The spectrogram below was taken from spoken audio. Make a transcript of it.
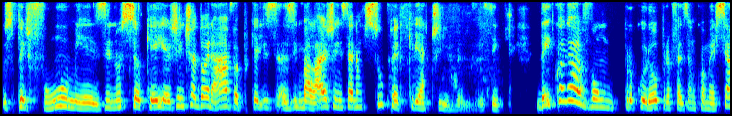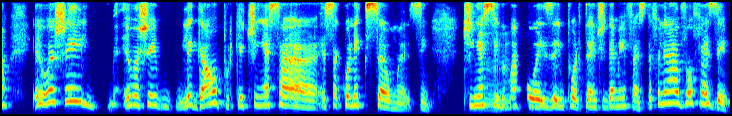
os perfumes e não sei o quê, e a gente adorava, porque eles, as embalagens eram super criativas, assim. Daí, quando a Avon procurou para fazer um comercial, eu achei, eu achei legal, porque tinha essa, essa conexão, assim, tinha uhum. sido uma coisa importante da minha infância. Então, eu falei, ah, vou fazer.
